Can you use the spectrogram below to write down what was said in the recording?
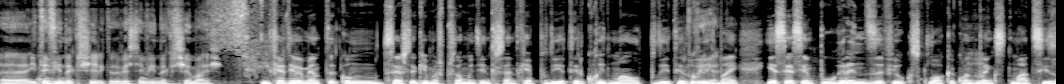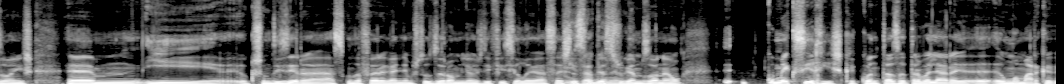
uh, e tem vindo a crescer e cada vez tem vindo a crescer mais. Efetivamente, como disseste aqui, uma expressão muito interessante que é podia ter corrido mal, podia ter podia. corrido bem. Esse é sempre o grande desafio que se coloca quando uhum. tem que se tomar decisões. Um, e eu costumo dizer, à segunda-feira ganhamos todos euro milhões, difícil é à sexta saber se jogamos ou não. Como é que se arrisca quando estás a trabalhar a, a uma marca,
